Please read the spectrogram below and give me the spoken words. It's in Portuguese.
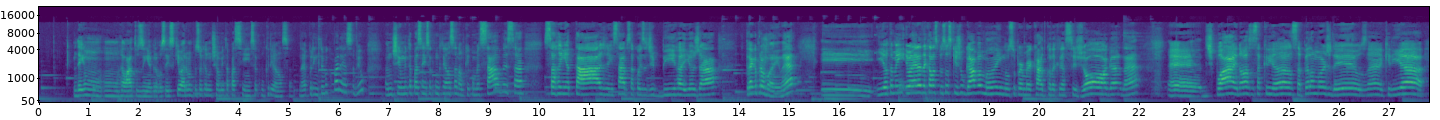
dei um, um relatozinho aí pra vocês que eu era uma pessoa que não tinha muita paciência com criança, né? Por incrível que pareça, viu? Eu não tinha muita paciência com criança, não, porque começava essa, essa ranhetagem, sabe? Essa coisa de birra e eu já entrega pra mãe, né? E, e eu também, eu era daquelas pessoas que julgava a mãe no supermercado quando a criança se joga, né? É, tipo, ai, nossa, essa criança, pelo amor de Deus, né? Queria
